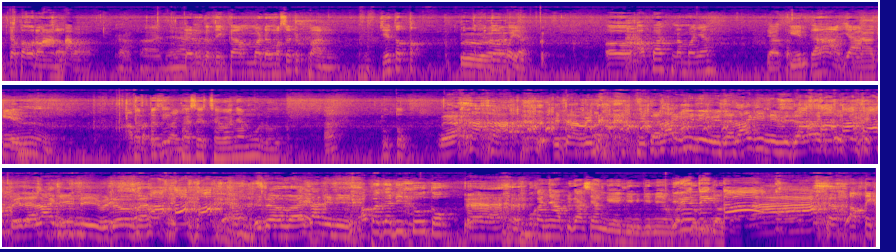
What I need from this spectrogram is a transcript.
Kata orang Mantap. Jawa. Katanya. Dan ketika memandang masa depan, dia tetap tetap itu apa ya? Eh, apa namanya? Yakin? Ya, yakin. Apa Iki istilahnya? bahasa Jawanya mulut. Hah? Tutup. beda beda beda lagi nih beda lagi nih beda lagi beda lagi nih beda bahasan ini beda bahasan ini Apa tadi tutup? Nah. Ini bukannya aplikasi yang kayak gini-gini yang buat joget-joget. Taktik.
